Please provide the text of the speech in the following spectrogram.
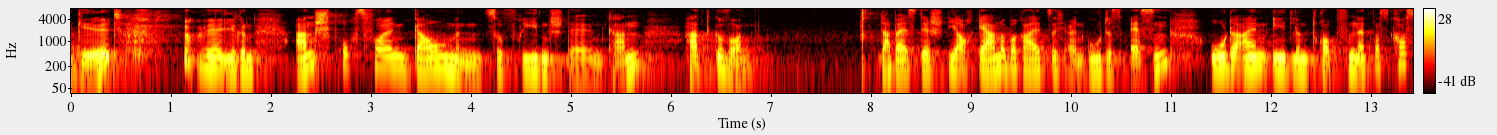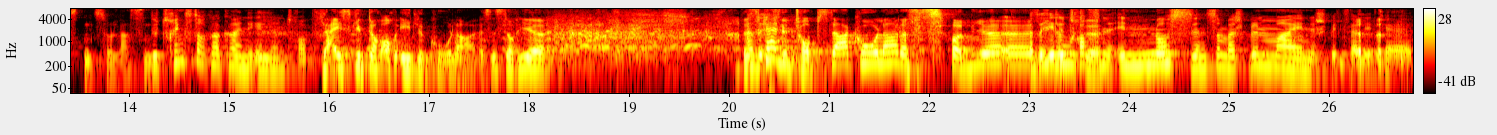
gilt, wer ihren anspruchsvollen Gaumen zufriedenstellen kann, hat gewonnen. Dabei ist der Stier auch gerne bereit, sich ein gutes Essen oder einen edlen Tropfen etwas kosten zu lassen. Du trinkst doch gar keinen Elendtropfen. Ja, es gibt doch auch edle Cola. Es ist doch hier. Das Also ist keine Topstar-Cola, das ist schon hier. Äh, Also edle gute. Tropfen in Nuss sind zum Beispiel meine Spezialität.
